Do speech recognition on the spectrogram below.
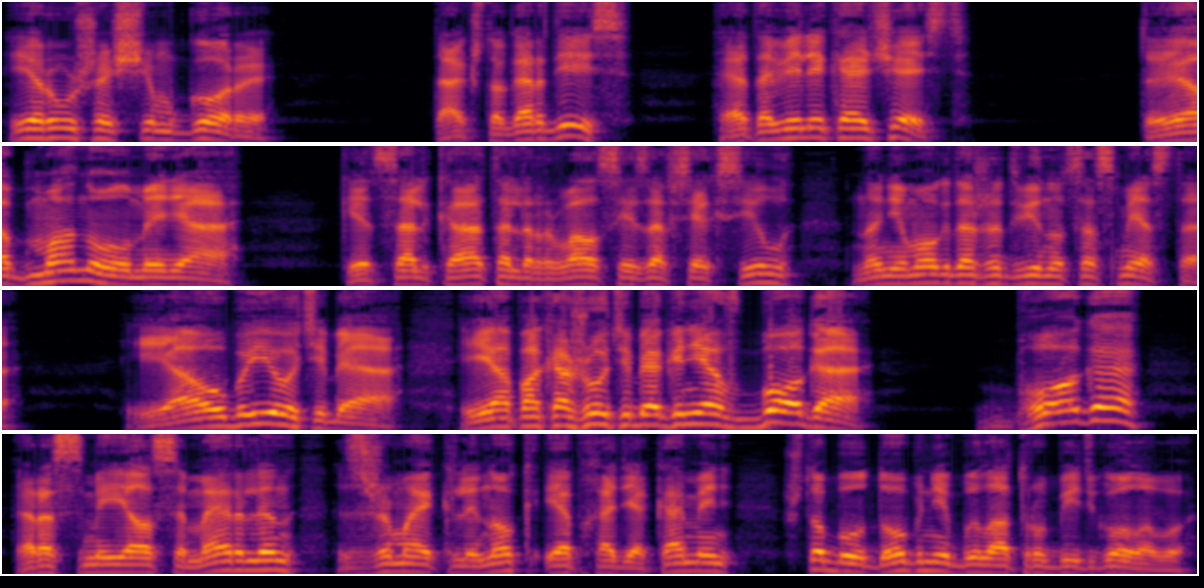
и рушащим горы. Так что гордись, это великая честь. Ты обманул меня!» Кецалькатль рвался изо всех сил, но не мог даже двинуться с места. «Я убью тебя! Я покажу тебе гнев Бога!» «Бога?» — рассмеялся Мерлин, сжимая клинок и обходя камень, чтобы удобнее было отрубить голову.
